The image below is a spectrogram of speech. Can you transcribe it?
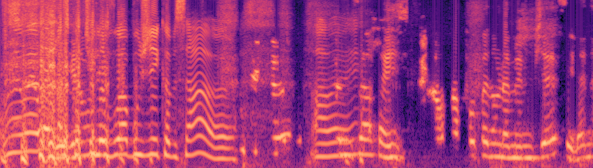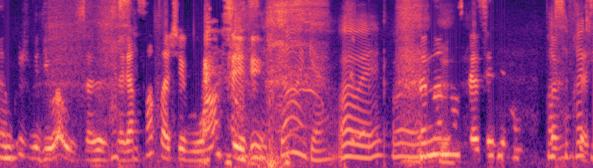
Ouais, ouais, ouais, parce que tu les vois bouger comme ça. Euh... Ah ouais. Comme ça, parfois pas dans la même pièce. Et là, d'un coup, je me dis, waouh, ça, ça a l'air sympa chez vous. Hein. C'est dingue. Ouais, ouais. ouais. Non, non, non, c'est assez dément c'est vrai que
